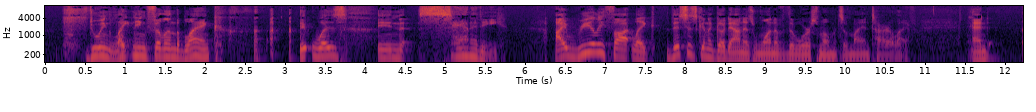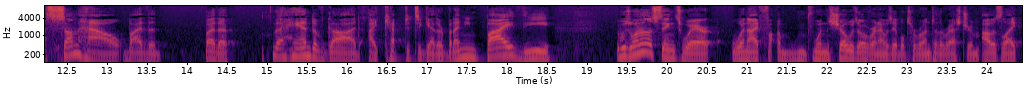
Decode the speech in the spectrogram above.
doing lightning fill in the blank. It was insanity. I really thought like this is going to go down as one of the worst moments of my entire life, and somehow by the by the the hand of God, I kept it together. But I mean, by the it was one of those things where when I when the show was over and I was able to run to the restroom, I was like,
